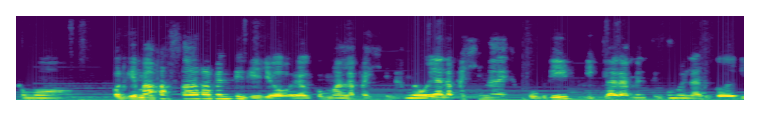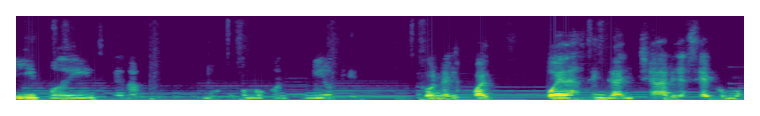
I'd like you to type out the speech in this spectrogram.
como, porque me ha pasado de repente que yo veo como a la página, me voy a la página de descubrir y claramente como el algoritmo de Instagram busca como contenido que, con el cual puedas enganchar, ya sea como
